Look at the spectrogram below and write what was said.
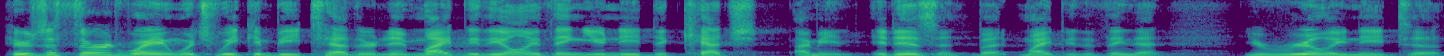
Here's a third way in which we can be tethered, and it might be the only thing you need to catch. I mean, it isn't, but it might be the thing that you really need to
